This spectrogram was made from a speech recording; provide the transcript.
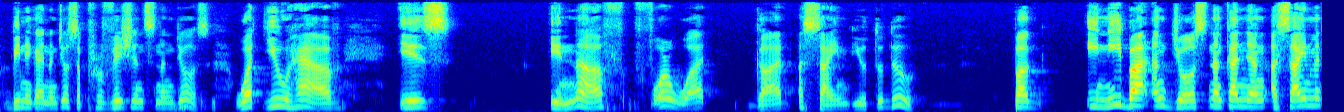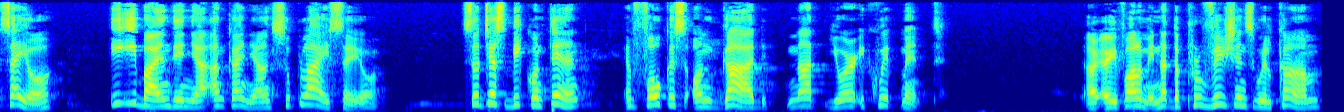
binigay ng Diyos, sa provisions ng Diyos. What you have is enough for what God assigned you to do. Pag iniba ang Diyos ng kanyang assignment sa iyo, iibahin din niya ang kanyang supply sa iyo. So just be content and focus on God, not your equipment. Are, are you following me? Not the provisions will come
